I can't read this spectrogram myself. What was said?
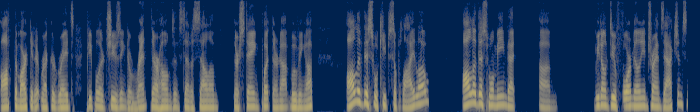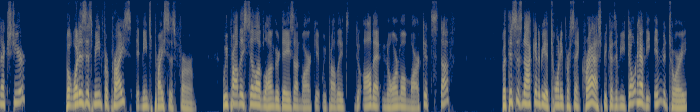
off the market at record rates. People are choosing to rent their homes instead of sell them. They're staying put, they're not moving up. All of this will keep supply low. All of this will mean that um, we don't do 4 million transactions next year, But what does this mean for price? It means price is firm. We probably still have longer days on market. We probably do all that normal market stuff. But this is not going to be a 20% crash because if you don't have the inventory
